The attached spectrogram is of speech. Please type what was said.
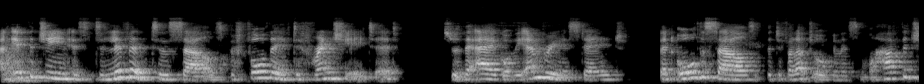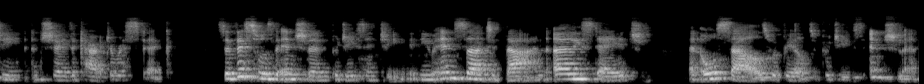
And if the gene is delivered to the cells before they have differentiated, so at the egg or the embryo stage, then all the cells of the developed organism will have the gene and show the characteristic. So this was the insulin producing gene. If you inserted that at an early stage, then all cells would be able to produce insulin.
